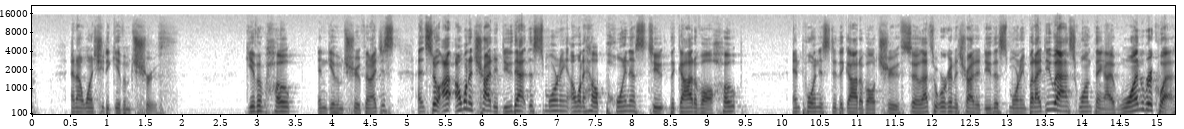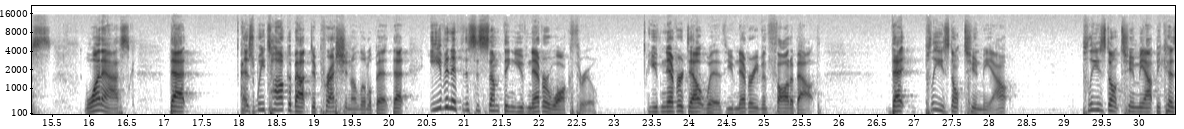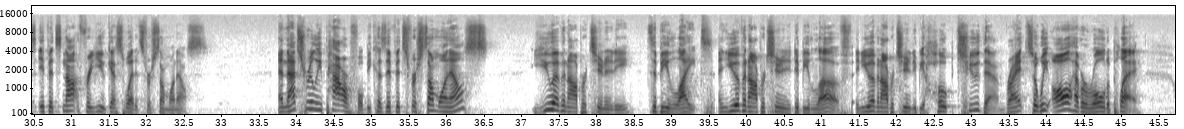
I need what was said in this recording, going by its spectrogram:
and I want you to give Him truth give them hope and give them truth. And I just, and so I, I want to try to do that this morning. I want to help point us to the God of all hope and point us to the God of all truth. So that's what we're going to try to do this morning. But I do ask one thing. I have one request, one ask that as we talk about depression a little bit, that even if this is something you've never walked through, you've never dealt with, you've never even thought about, that please don't tune me out please don't tune me out because if it's not for you, guess what? It's for someone else. And that's really powerful because if it's for someone else, you have an opportunity to be light, and you have an opportunity to be love, and you have an opportunity to be hope to them, right? So we all have a role to play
